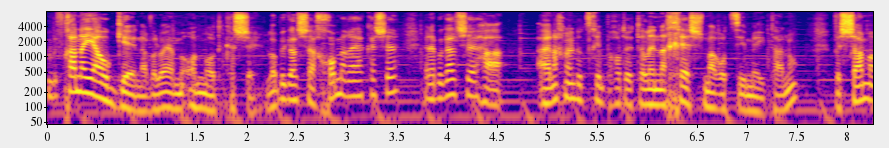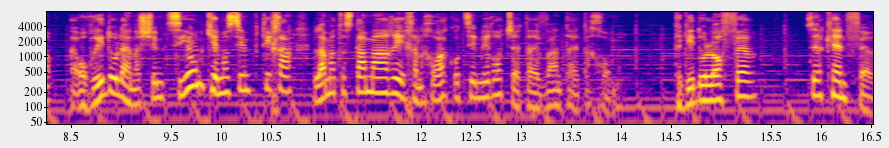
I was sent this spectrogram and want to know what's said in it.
המבחן היה הוגן, אבל הוא היה מאוד מאוד קשה. לא בגלל שהחומר היה קשה, אלא בגלל שאנחנו היינו צריכים פחות או יותר לנחש מה רוצים מאיתנו, ושם הורידו לאנשים ציון כי הם עושים פתיחה. למה אתה סתם מעריך? אנחנו רק רוצים לראות שאתה הבנת את החומר. תגידו לא פייר? זה כן פייר.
